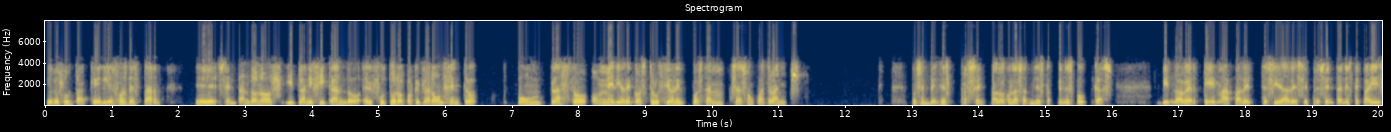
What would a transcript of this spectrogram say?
Y resulta que lejos de estar eh, sentándonos y planificando el futuro, porque claro, un centro, un plazo medio de construcción y puesta en marcha son cuatro años. Pues en vez de estar sentado con las administraciones públicas, viendo a ver qué mapa de necesidades se presenta en este país,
